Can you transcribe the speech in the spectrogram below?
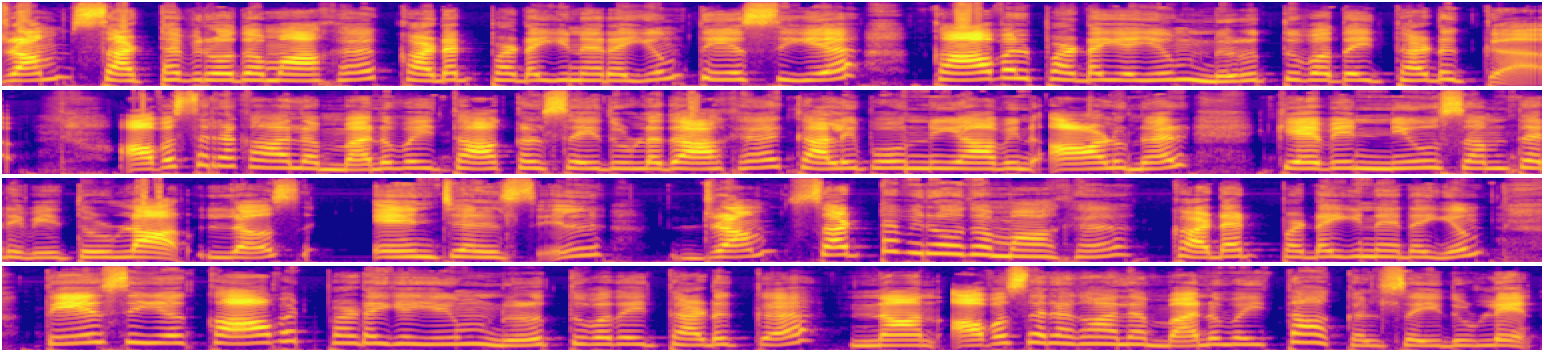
ட்ரம் சட்டவிரோதமாக கடற்படையினரையும் தேசிய காவல் படையையும் நிறுத்துவதை தடுக்க அவசரகால மனுவை தாக்கல் செய்துள்ளதாக கலிபோர்னியாவின் ஆளுநர் கெவின் நியூசம் தெரிவித்துள்ளார். லாஸ் ஏஞ்சல்ஸில் ட்ரம் சட்டவிரோதமாக கடற்படையினரையும் தேசிய காவற்படையையும் நிறுத்துவதை தடுக்க நான் அவசரகால மனுவை தாக்கல் செய்துள்ளேன்.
